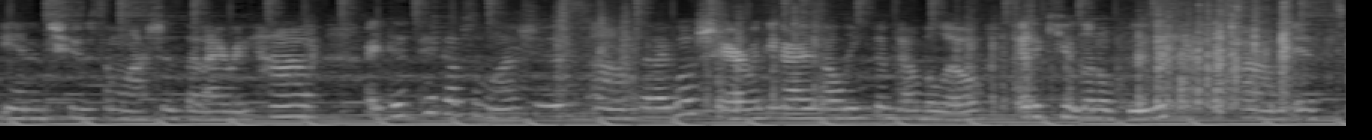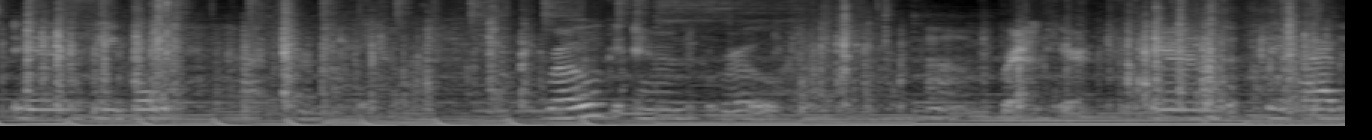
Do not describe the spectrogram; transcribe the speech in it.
into some lashes that I already have. I did pick up some lashes um, that I will share with you guys. I'll link them down below. Had a cute little booth. Um, it is the Bold Hat, Rogue and Rogue um, brand here. And they had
